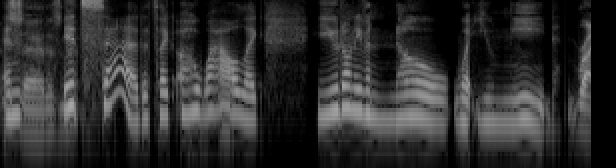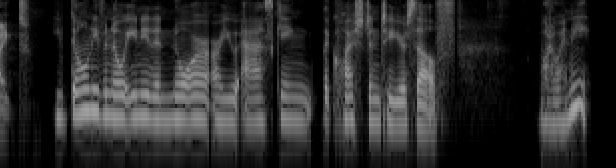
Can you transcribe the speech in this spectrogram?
It's And sad, isn't It's sad. It's like, oh, wow, like you don't even know what you need. Right. You don't even know what you need, and nor are you asking the question to yourself, what do I need?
